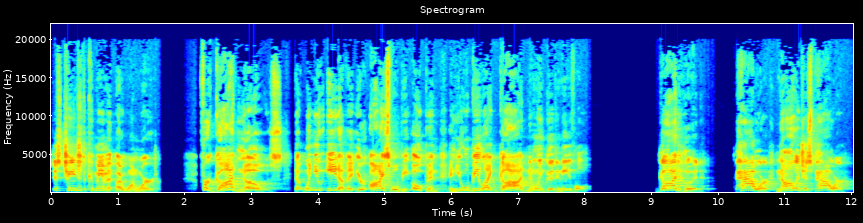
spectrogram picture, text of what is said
Just change the commandment by one word. For God knows that when you eat of it, your eyes will be open and you will be like God, knowing good and evil. Godhood, power, knowledge is power.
